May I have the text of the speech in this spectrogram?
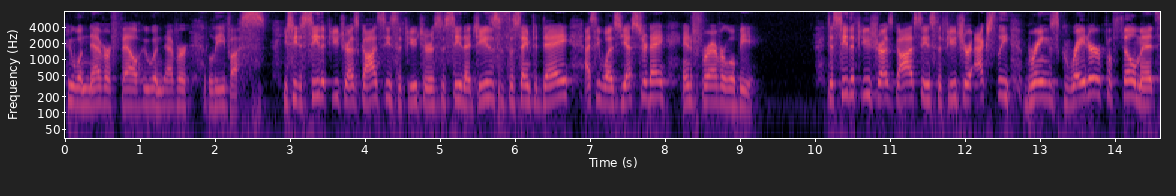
who will never fail, who will never leave us. You see, to see the future as God sees the future is to see that Jesus is the same today as he was yesterday and forever will be. To see the future as God sees the future actually brings greater fulfillment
